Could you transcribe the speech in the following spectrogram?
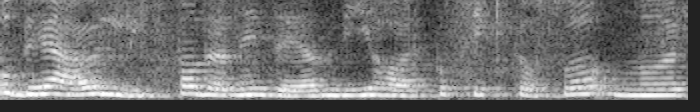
Og det er jo litt av den ideen vi har på sikt også, når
